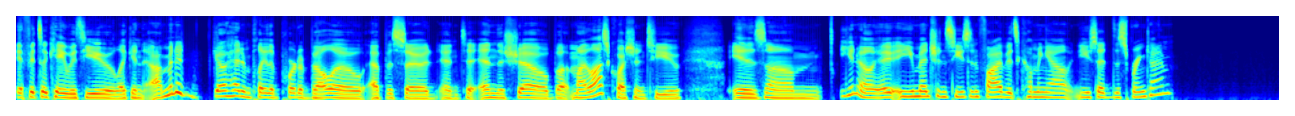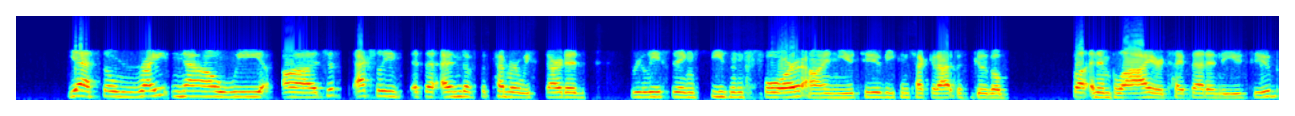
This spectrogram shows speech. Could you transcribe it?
If it's okay with you, like, and I'm gonna go ahead and play the Portobello episode and to end the show. But my last question to you is, um, you know, you mentioned season five. It's coming out. You said the springtime. Yeah, so right now we uh, just actually at the end of September we started releasing season four on YouTube. You can check it out. Just Google Button and Bly or type that into YouTube.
